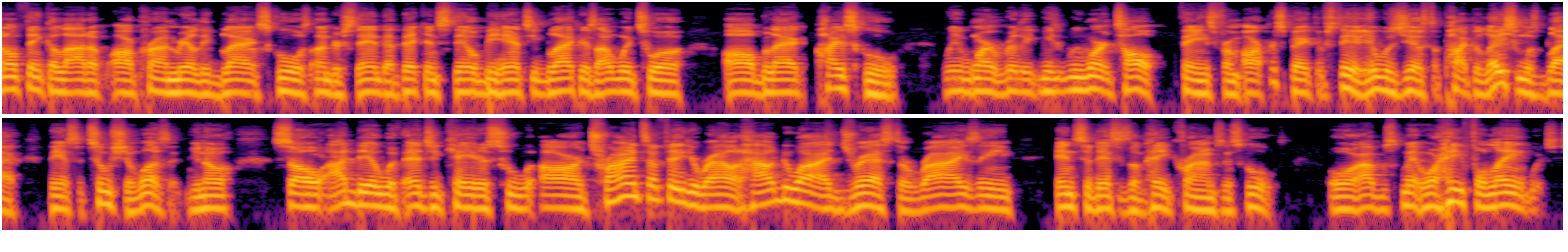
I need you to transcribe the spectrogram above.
I don't think a lot of our primarily black schools understand that there can still be anti-blackness. I went to a all black high school. We weren't really we, we weren't taught things from our perspective still. It was just the population was black, the institution wasn't, you know? So I deal with educators who are trying to figure out how do I address the rising incidences of hate crimes in schools or or hateful language.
